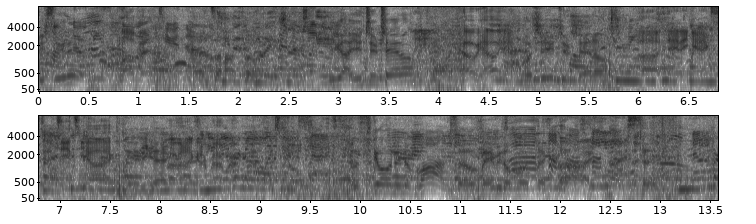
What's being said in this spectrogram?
You seen it? Love it. It's awesome. You got a YouTube channel? Oh, hell yeah. What's your YouTube channel? Uh, Danny Gangsta, GTI. Danny Gangsta. Probably not You gonna never remember. know what to expect. This is going in the vlog, so maybe they'll go check you out. Number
